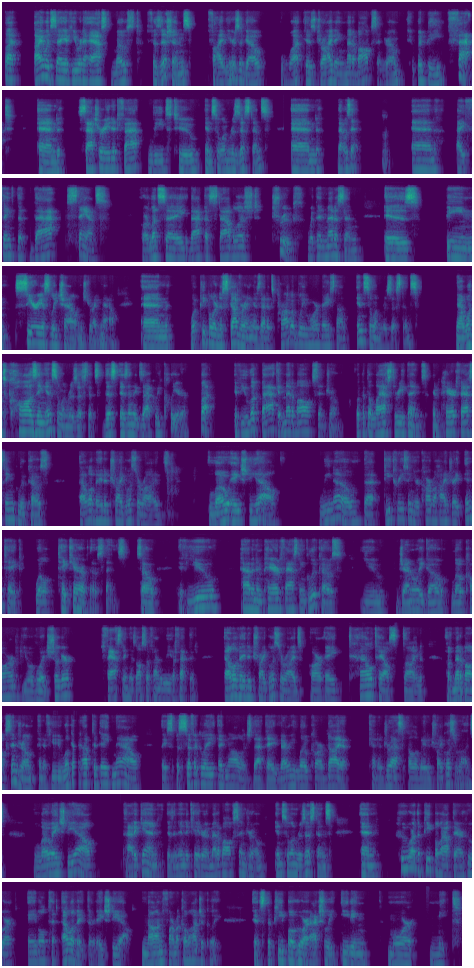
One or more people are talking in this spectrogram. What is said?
But I would say if you were to ask most physicians five years ago, what is driving metabolic syndrome? It would be fat. And saturated fat leads to insulin resistance. And that was it. Hmm. And I think that that stance, or let's say that established truth within medicine, is being seriously challenged right now. And what people are discovering is that it's probably more based on insulin resistance. Now, what's causing insulin resistance? This isn't exactly clear. But if you look back at metabolic syndrome, look at the last three things impaired fasting glucose, elevated triglycerides, low HDL. We know that decreasing your carbohydrate intake will take care of those things. So if you have an impaired fasting glucose, you generally go low carb, you avoid sugar. Fasting is also found to be effective. Elevated triglycerides are a telltale sign of metabolic syndrome. And if you look at date now, they specifically acknowledge that a very low carb diet can address elevated triglycerides. Low HDL that again is an indicator of metabolic syndrome, insulin resistance, and who are the people out there who are able to elevate their HDL non pharmacologically? It's the people who are actually eating more meat.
